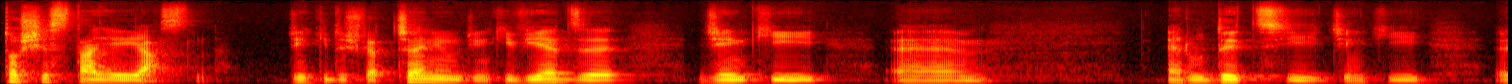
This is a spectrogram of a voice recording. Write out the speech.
to się staje jasne. Dzięki doświadczeniu, dzięki wiedzy, dzięki e, erudycji, dzięki e,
